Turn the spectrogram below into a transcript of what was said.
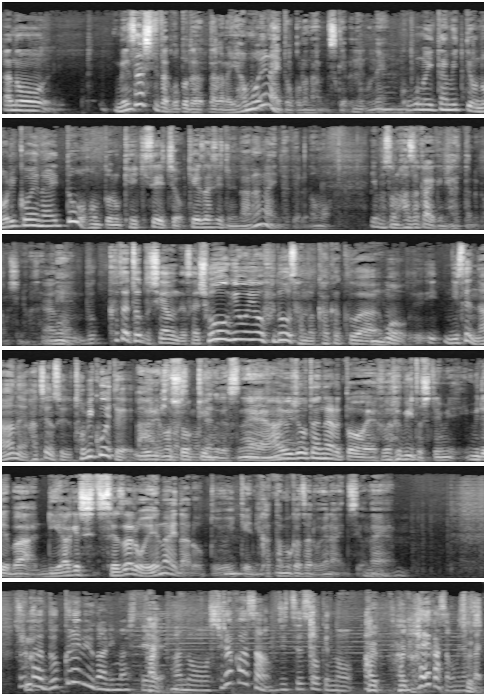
あの、目指してたことだだからやむを得ないところなんですけれどもね、ここの痛みっていうのを乗り越えないと本当の景気成長、経済成長にならないんだけれども、今その端境期に入ったのかもしれませんね。物価とはちょっと違うんですが、商業用不動産の価格はもうい2007年、8年の水準飛び越えて上に来ましたもんもショッキングね。ですね。ああいう状態になると FRB としてみ見れば利上げせざるを得ないだろうという意見に傾かざるを得ないですよね。それからブックレビューがありまして、はいあの白川さん、富士通総研の、あはいはい早川さん、ごめんなさい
